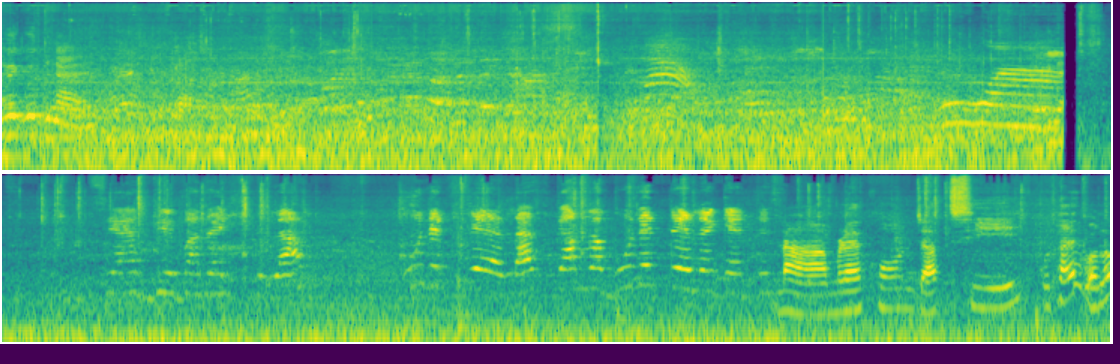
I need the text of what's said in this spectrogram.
Have a good night. আমরা এখন যাচ্ছি কোথায় বলো?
